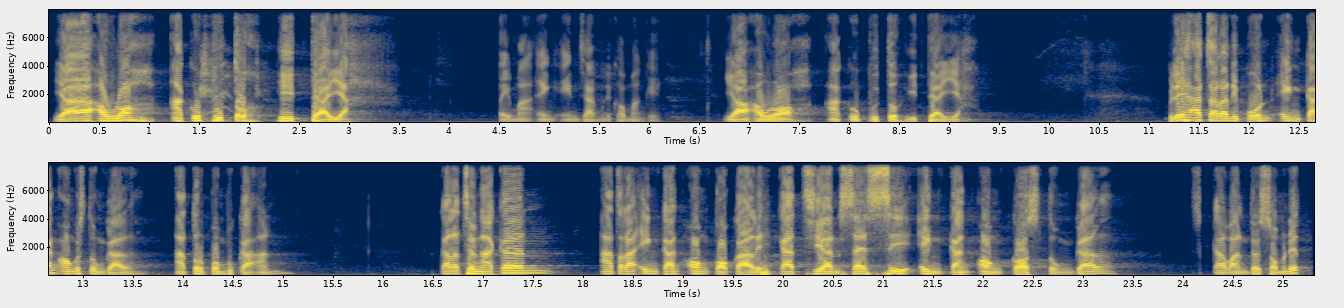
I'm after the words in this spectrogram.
Ya Allah aku butuh hidayah. Tema ing enjang menika mangke. Ya Allah aku butuh hidayah. Bilih acaranipun ingkang ongkos tunggal atur pembukaan kalajengaken acara ingkang ongko kalih kajian sesi ingkang ongkos tunggal sekawan dosa menit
